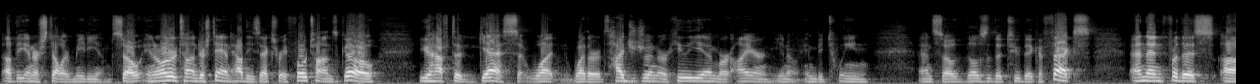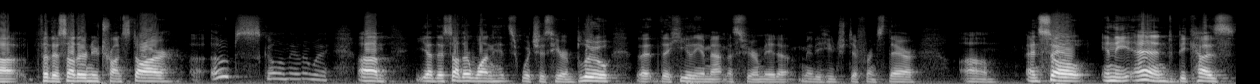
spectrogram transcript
of the interstellar medium. So in order to understand how these X-ray photons go, you have to guess at what whether it's hydrogen or helium or iron, you know, in between. And so those are the two big effects. And then for this uh, for this other neutron star, uh, oops, going the other way. Um, yeah, this other one, hits, which is here in blue, the, the helium atmosphere made a made a huge difference there. Um, and so in the end, because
